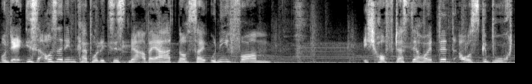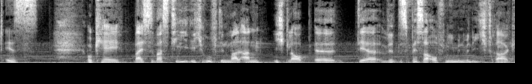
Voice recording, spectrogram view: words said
Und er ist außerdem kein Polizist mehr, aber er hat noch seine Uniform. Ich hoffe, dass der heute nicht ausgebucht ist. Okay, weißt du was, T? Ich rufe den mal an. Ich glaube, äh, der wird es besser aufnehmen, wenn ich frage.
